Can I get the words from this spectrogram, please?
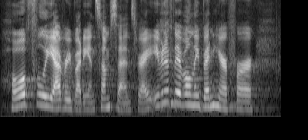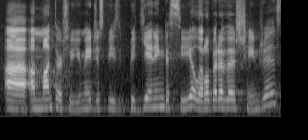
Hopefully, everybody in some sense, right? Even if they've only been here for uh, a month or two, you may just be beginning to see a little bit of those changes.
